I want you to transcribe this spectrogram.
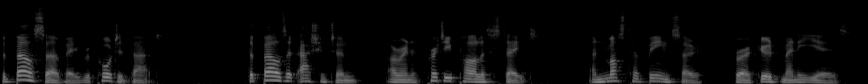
The Bell Survey reported that the bells at Ashington are in a pretty parlous state, and must have been so for a good many years.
